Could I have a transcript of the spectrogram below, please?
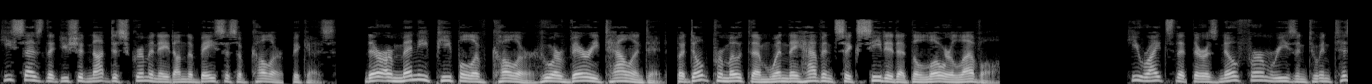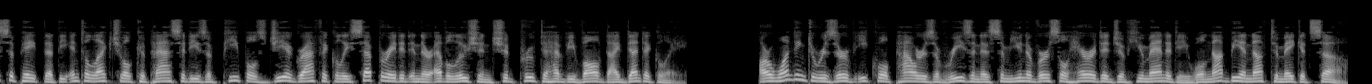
He says that you should not discriminate on the basis of color, because, "...there are many people of color who are very talented, but don't promote them when they haven't succeeded at the lower level." He writes that there is no firm reason to anticipate that the intellectual capacities of peoples geographically separated in their evolution should prove to have evolved identically. Our wanting to reserve equal powers of reason as some universal heritage of humanity will not be enough to make it so.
